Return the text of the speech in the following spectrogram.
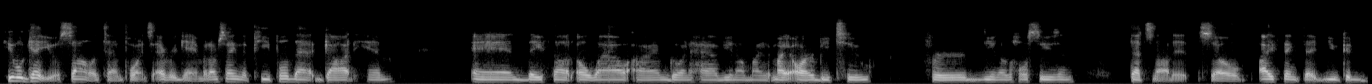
He will get you a solid ten points every game. But I'm saying the people that got him, and they thought, oh wow, I'm going to have you know my my RB two for you know the whole season, that's not it. So I think that you could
